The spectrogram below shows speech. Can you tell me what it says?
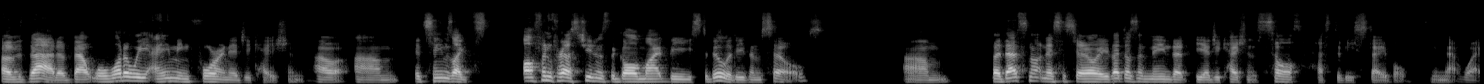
of that about well, what are we aiming for in education? Uh, um, it seems like often for our students, the goal might be stability themselves. Um, but that's not necessarily, that doesn't mean that the education itself has to be stable in that way.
